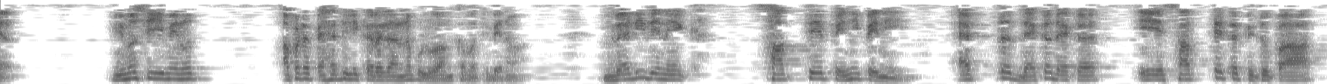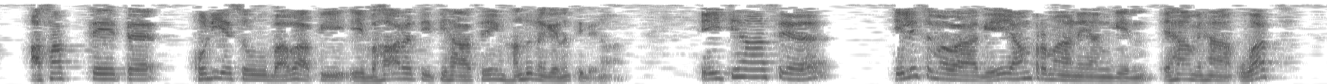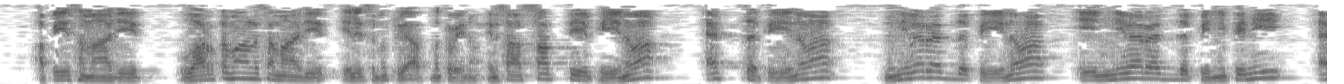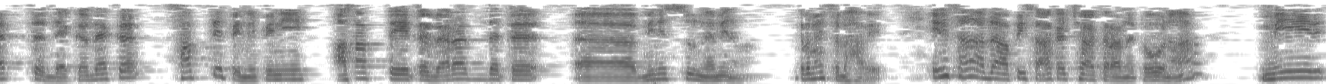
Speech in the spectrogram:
විමසීමෙනුත් අපට පැහැදිලි කරගන්න පුළුවන්කම තිබෙනවා. වැඩි දෙනෙක් සත්‍ය පෙනිපෙනි ඇත්ත දැක දැක ඒ සත්‍යෙට පිටුපා අසත්‍යයට කොඩියසූ බව අපි ඒ ಭಾರತ ඉතිහාසයෙන් හඳුනගෙන තිබෙනවා. ඒ ඉතිහාසය එලෙසම වාගේ යම් ප්‍රමාණයන්ගෙන් එහා මෙහා උවත් අපේ සමාජයේ වර්තමාන සමාජයේ එලෙසම ක්‍රියාත්මක වෙනවා. එනිසා සත්‍යය පේනවා, ඇත්ත පේනවා, නිවැරද්ද පේනවා, ඒ නිවැරද්ද පෙනිපෙනී ඇත්ත දැක දැක සත්‍ය පෙනිපෙනී අසත්‍යයට වැරද්දට මිනිස්සු නැමෙනවා. ඒක තමයි ස්වභාවය. ඒ නිසා අද අපි සාකච්ඡා කරන්නට ඕන මේ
